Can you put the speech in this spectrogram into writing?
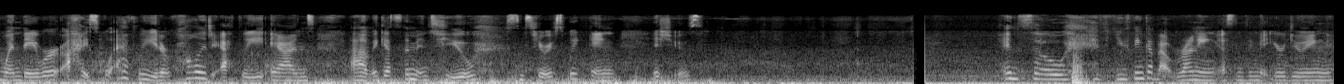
when they were a high school athlete or college athlete, and um, it gets them into some serious weight gain issues. And so, if you think about running as something that you're doing,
